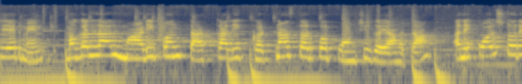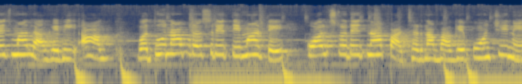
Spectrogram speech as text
ચેરમેન મગનલાલ માળી પણ તાત્કાલિક ઘટના સ્થળ પર પહોંચી ગયા હતા અને કોલ્ડ સ્ટોરેજમાં લાગેલી આગ વધુ ના પ્રસરે તે માટે કોલ્ડ સ્ટોરેજના પાછળના ભાગે પહોંચીને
